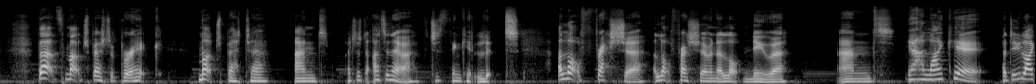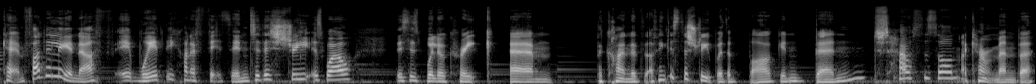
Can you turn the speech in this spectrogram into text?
that's much better brick. Much better. And I don't, I don't know, I just think it looked a lot fresher, a lot fresher and a lot newer. And yeah, I like it. I do like it. And funnily enough, it weirdly kind of fits into this street as well. This is Willow Creek. Um, the kind of, I think it's the street where the Bargain Bend house is on. I can't remember.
